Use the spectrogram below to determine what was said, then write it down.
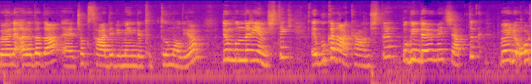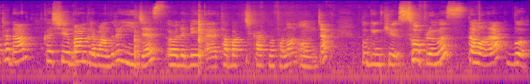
böyle arada da e, çok sade bir menüde tuttuğum oluyor. Dün bunları yemiştik. E, bu kadar kalmıştı. Bugün de övmeç yaptık. Böyle ortadan kaşığı bandıra bandıra yiyeceğiz. Öyle bir e, tabak çıkartma falan olmayacak. Bugünkü soframız tam olarak bu.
